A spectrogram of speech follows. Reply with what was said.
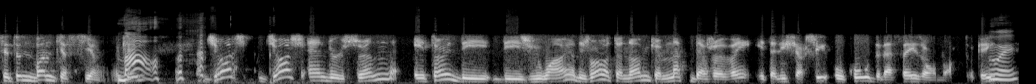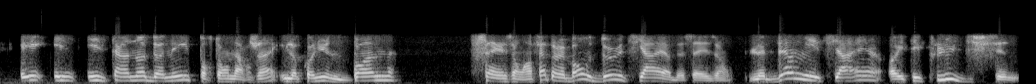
c'est une bonne question. Bon. Josh, Josh Anderson est un des, des joueurs, des joueurs autonomes que Marc Bergevin est allé chercher au cours de la saison morte. OK? Oui. Et il, il t'en a donné pour ton argent. Il a connu une bonne saison. En fait, un bon deux tiers de saison. Le dernier tiers a été plus difficile.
